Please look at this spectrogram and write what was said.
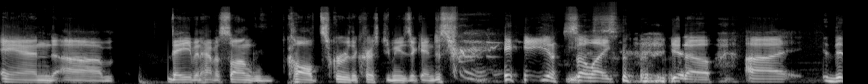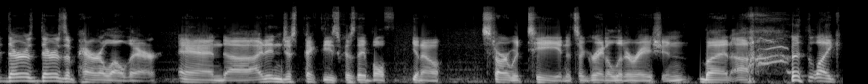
and um they even have a song called screw the christian music industry. You know so like you know uh th- there there's a parallel there. And uh i didn't just pick these because they both you know start with t and it's a great alliteration. But uh like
